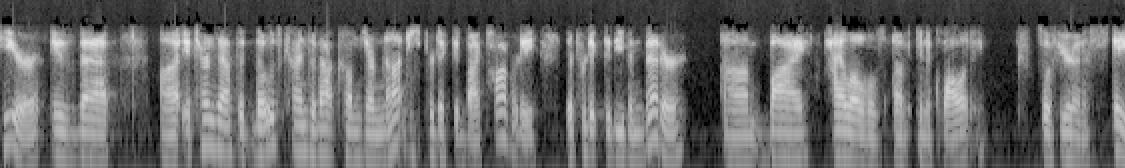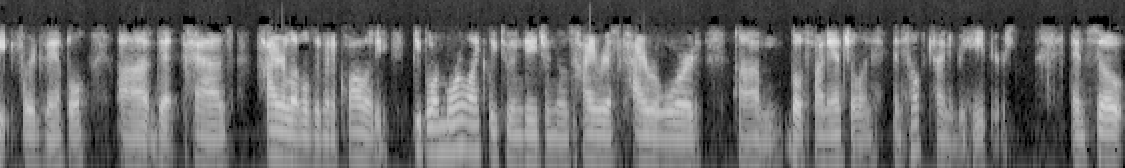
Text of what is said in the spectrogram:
here is that uh, it turns out that those kinds of outcomes are not just predicted by poverty, they're predicted even better um, by high levels of inequality. So if you're in a state, for example, uh, that has higher levels of inequality, people are more likely to engage in those high risk, high reward, um, both financial and, and health kind of behaviors. And so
